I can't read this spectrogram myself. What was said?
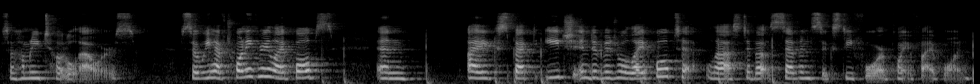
So how many total hours? So we have 23 light bulbs and I expect each individual light bulb to last about 764.51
